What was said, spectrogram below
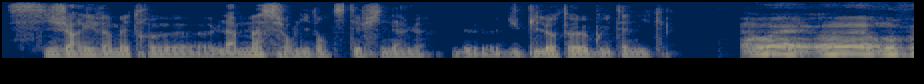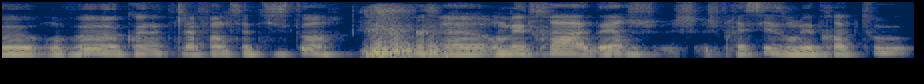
si j'arrive à mettre la main sur l'identité finale du pilote britannique. Ah ouais, ouais, ouais, on veut, on veut connaître la fin de cette histoire. Euh, on mettra, d'ailleurs, je, je- précise, on mettra tous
